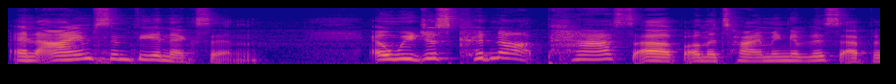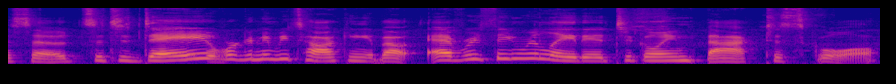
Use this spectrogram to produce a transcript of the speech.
And I'm Cynthia Nixon. And we just could not pass up on the timing of this episode. So today we're going to be talking about everything related to going back to school.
